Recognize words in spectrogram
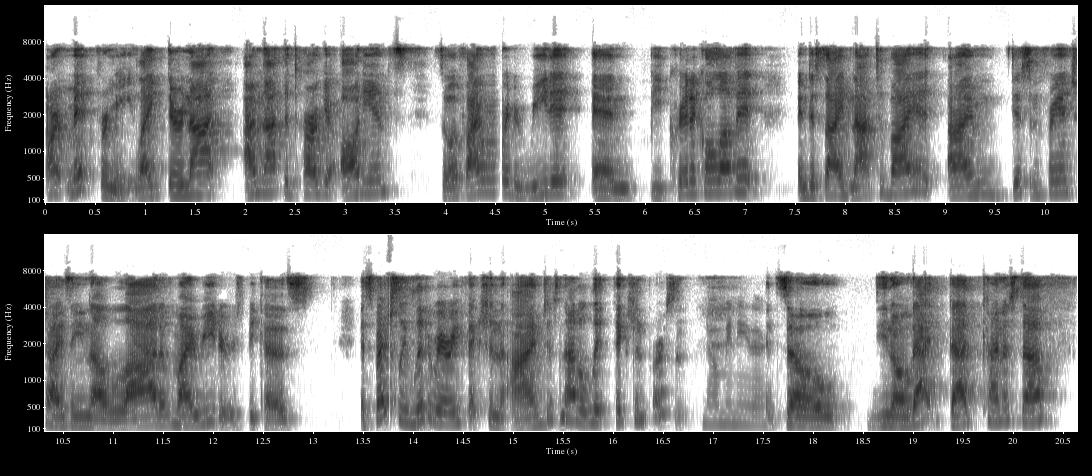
aren't meant for me. Like they're not, I'm not the target audience. So if I were to read it and be critical of it and decide not to buy it, I'm disenfranchising a lot of my readers because especially literary fiction. I'm just not a lit fiction person. No, me neither. And so, you know, that that kind of stuff,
